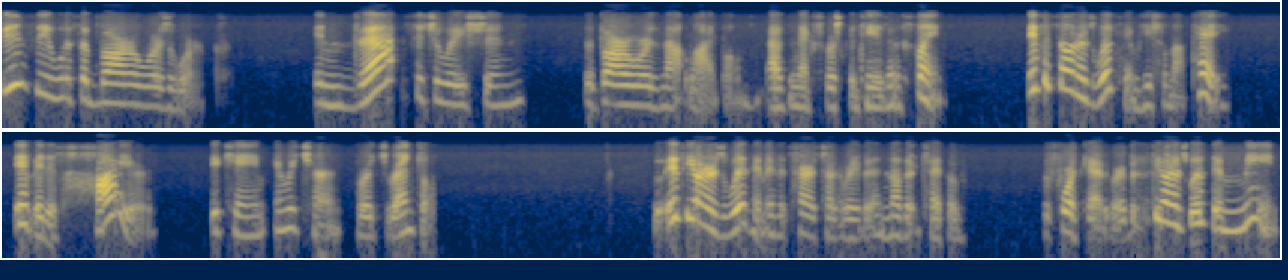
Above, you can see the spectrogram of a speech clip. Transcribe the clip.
busy with the borrower's work. In that situation, the borrower is not liable, as the next verse continues and explains. If its owner is with him, he shall not pay. If it is hired, it came in return for its rental. So if the owner is with him, if it's hired, talking about another type of the fourth category. But if the owner is with him, means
